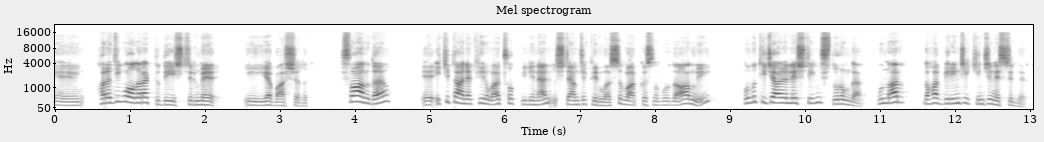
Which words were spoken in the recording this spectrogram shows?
e, paradigma olarak da değiştirmeye başladık. Şu anda e, iki tane firma çok bilinen işlemci firması markasını burada almayayım. Bunu ticarileştirilmiş durumda. Bunlar daha birinci, ikinci nesildir.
